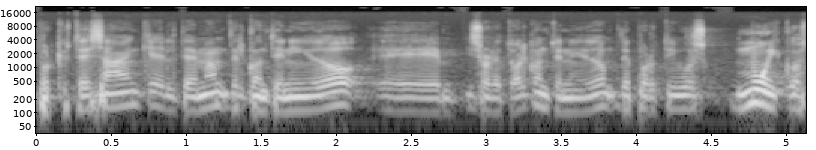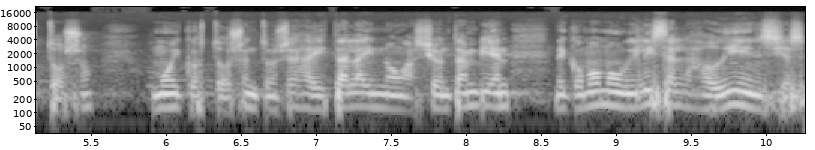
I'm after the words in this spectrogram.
porque ustedes saben que el tema del contenido, eh, y sobre todo el contenido deportivo, es muy costoso, muy costoso. Entonces ahí está la innovación también de cómo movilizan las audiencias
